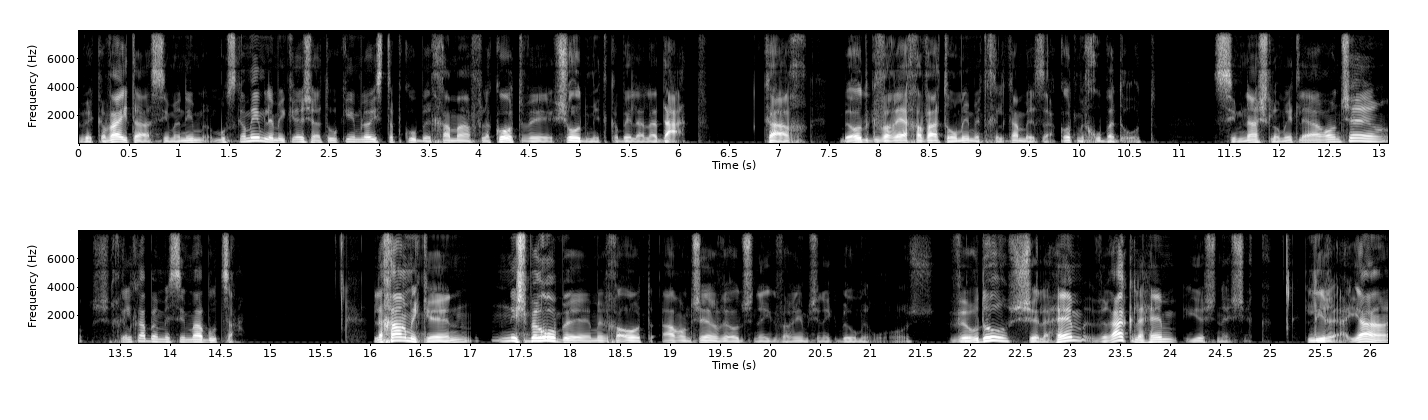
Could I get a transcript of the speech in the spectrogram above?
וקבע איתה סימנים מוסכמים למקרה שהטורקים לא יסתפקו בכמה הפלקות ושוד מתקבל על הדעת. כך, בעוד גברי החווה תורמים את חלקם בזעקות מכובדות, סימנה שלומית לאהרון שר שחלקה במשימה בוצע. לאחר מכן נשברו במרכאות אהרון שר ועוד שני גברים שנקבעו מראש, והודו שלהם ורק להם יש נשק. לראיה,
